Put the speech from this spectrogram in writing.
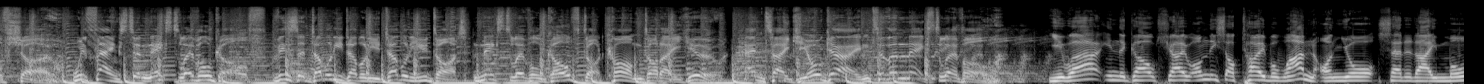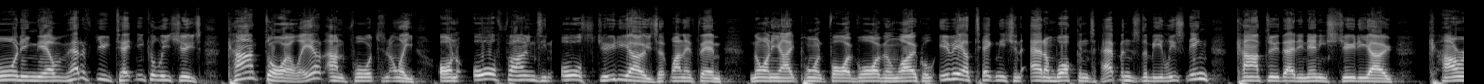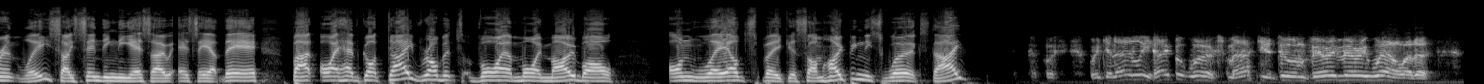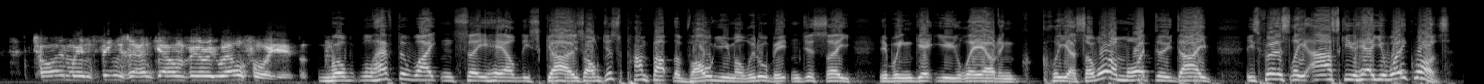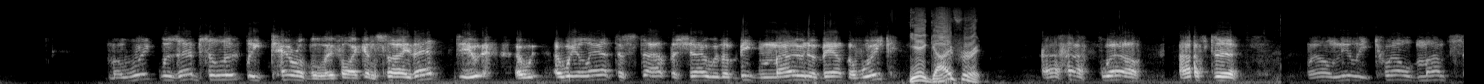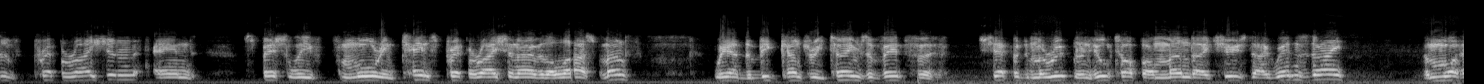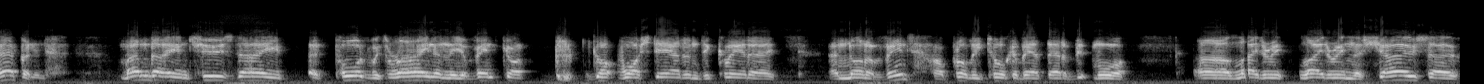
Golf Show. With thanks to Next Level Golf. Visit www.nextlevelgolf.com.au and take your game to the next level. You are in the Golf Show on this October 1 on your Saturday morning. Now, we've had a few technical issues. Can't dial out, unfortunately, on all phones in all studios at 1FM 98.5 live and local. If our technician Adam Watkins happens to be listening, can't do that in any studio currently. So, sending the SOS out there. But I have got Dave Roberts via my mobile on loudspeaker. So, I'm hoping this works, Dave. We can only hope it works, Mark. You're doing very, very well at a time when things aren't going very well for you. Well, we'll have to wait and see how this goes. I'll just pump up the volume a little bit and just see if we can get you loud and clear. So, what I might do, Dave, is firstly ask you how your week was. My week was absolutely terrible, if I can say that. Do you, are, we, are we allowed to start the show with a big moan about the week? Yeah, go for it. Uh, well, after well nearly 12 months of preparation and especially more intense preparation over the last month we had the big country teams event for Shepherd and Mooroopna and Hilltop on Monday, Tuesday, Wednesday. And what happened? Monday and Tuesday it poured with rain and the event got got washed out and declared a, a non-event. I'll probably talk about that a bit more uh, later later in the show. So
